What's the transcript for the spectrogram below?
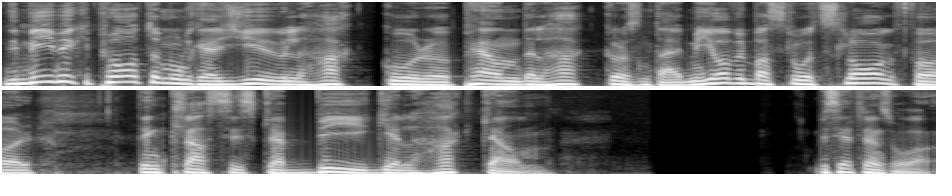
Det blir mycket prat om olika hjulhackor och pendelhackor och sånt där. Men jag vill bara slå ett slag för den klassiska bygelhackan. Visst heter den så?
